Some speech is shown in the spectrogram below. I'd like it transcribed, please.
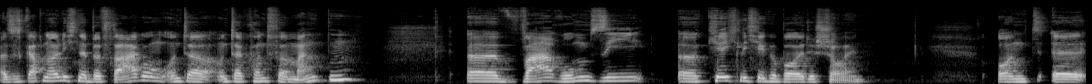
also es gab neulich eine Befragung unter, unter Konfirmanden, äh, warum sie äh, kirchliche Gebäude scheuen. Und äh,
